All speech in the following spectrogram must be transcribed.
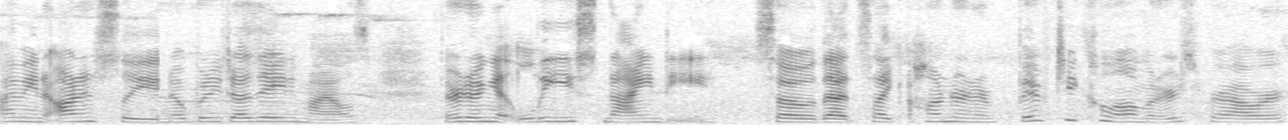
I mean, honestly, nobody does 80 miles. They're doing at least 90. So that's like 150 kilometers per hour.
